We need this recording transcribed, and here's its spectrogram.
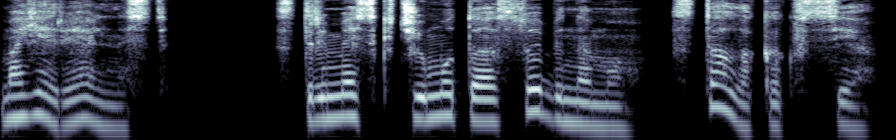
Моя реальность. Стремясь к чему-то особенному, стала как все.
